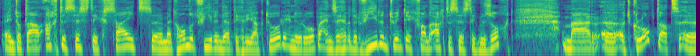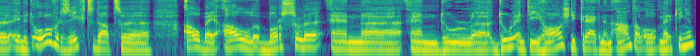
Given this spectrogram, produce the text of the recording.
in totaal 68 sites met 134 reactoren in Europa... en ze hebben er 24 van de 68 bezocht. Maar het klopt dat in het overzicht dat al bij al Borselen en, en Doel, Doel en Tihange... die krijgen een aantal opmerkingen...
